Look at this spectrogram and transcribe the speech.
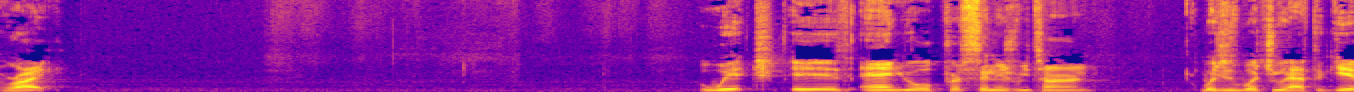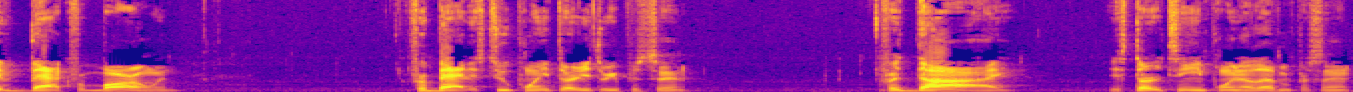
right? Which is annual percentage return, which is what you have to give back for borrowing. For BAT, it's 2.33%. For DAI, it's 13.11%.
